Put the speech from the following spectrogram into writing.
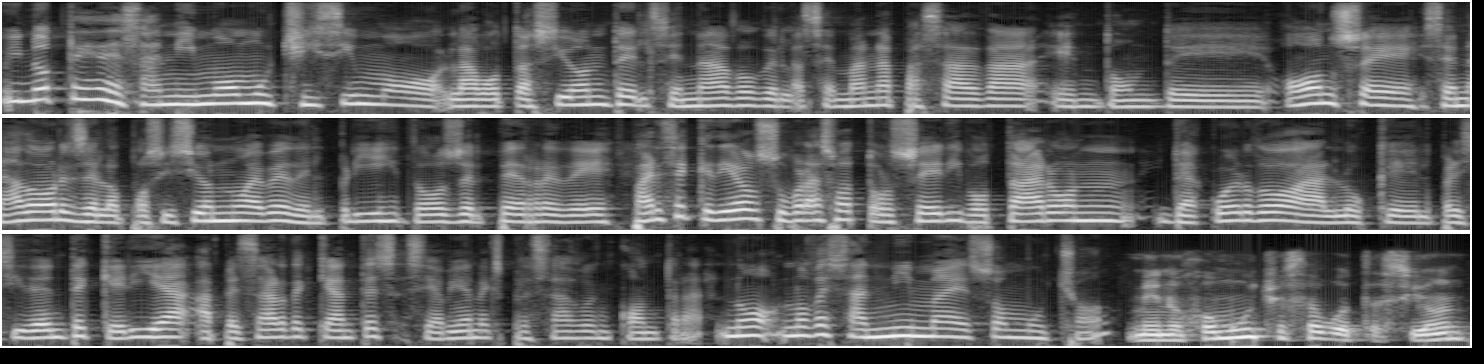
¿Y no te desanimó muchísimo la votación del Senado de la semana pasada en donde 11 senadores de la oposición, 9 del PRI, 2 del PRD, parece que dieron su brazo a torcer y votaron de acuerdo a lo que el presidente quería, a pesar de que antes se habían expresado en contra? ¿No, no desanima eso mucho? Me enojó mucho esa votación,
